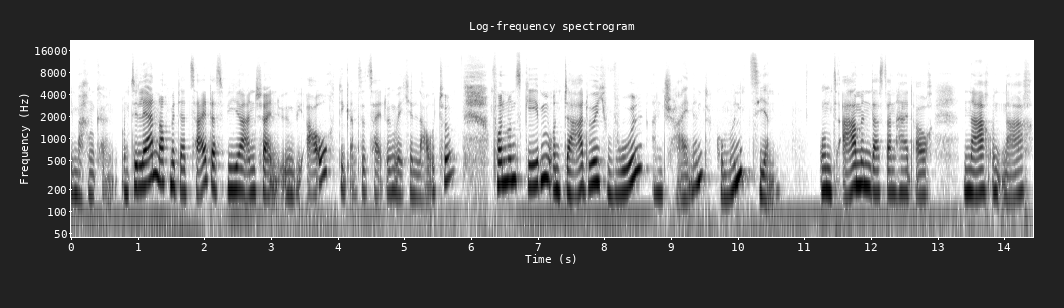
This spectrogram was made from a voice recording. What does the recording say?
die machen können. Und sie lernen auch mit der Zeit, dass wir anscheinend irgendwie auch die ganze Zeit irgendwelche Laute von uns geben und dadurch wohl anscheinend kommunizieren und ahmen das dann halt auch nach und nach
